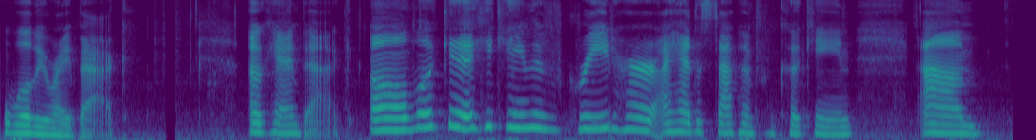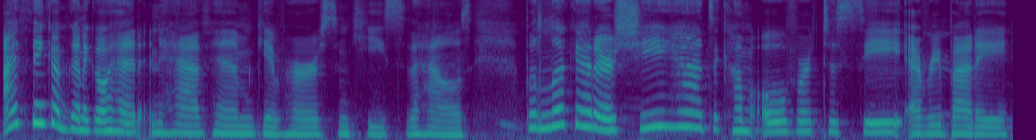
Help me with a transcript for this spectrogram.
we'll be right back. Okay, I'm back. Oh, look at he came to greet her. I had to stop him from cooking. Um, I think I'm to go ahead and have him give her some keys to the house. But look at her. She had to come over to see everybody.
